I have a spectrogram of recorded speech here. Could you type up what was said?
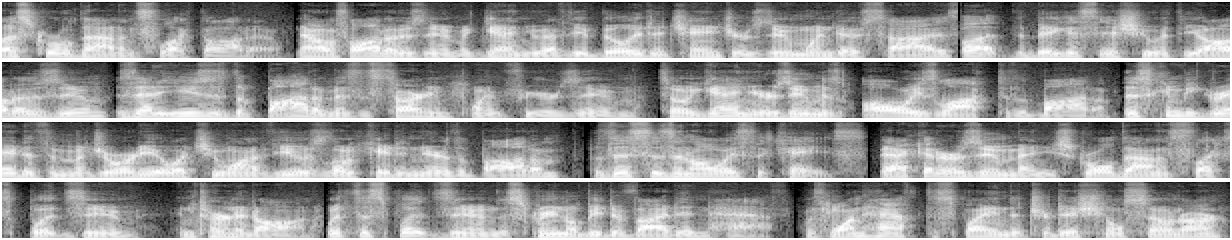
Let's scroll down and select auto. Now with auto zoom, again, you have the ability to change your zoom window size, but the biggest issue with the auto zoom is that it uses the bottom as the starting point for your zoom. So again, your zoom is always locked to the bottom. This can be great if the majority of what you want to view is located near the bottom, but this isn't always the case. Back at our zoom menu, scroll down and select split zoom and turn it on. With the split zoom, the screen will be divided in half, with one half displaying the traditional sonar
